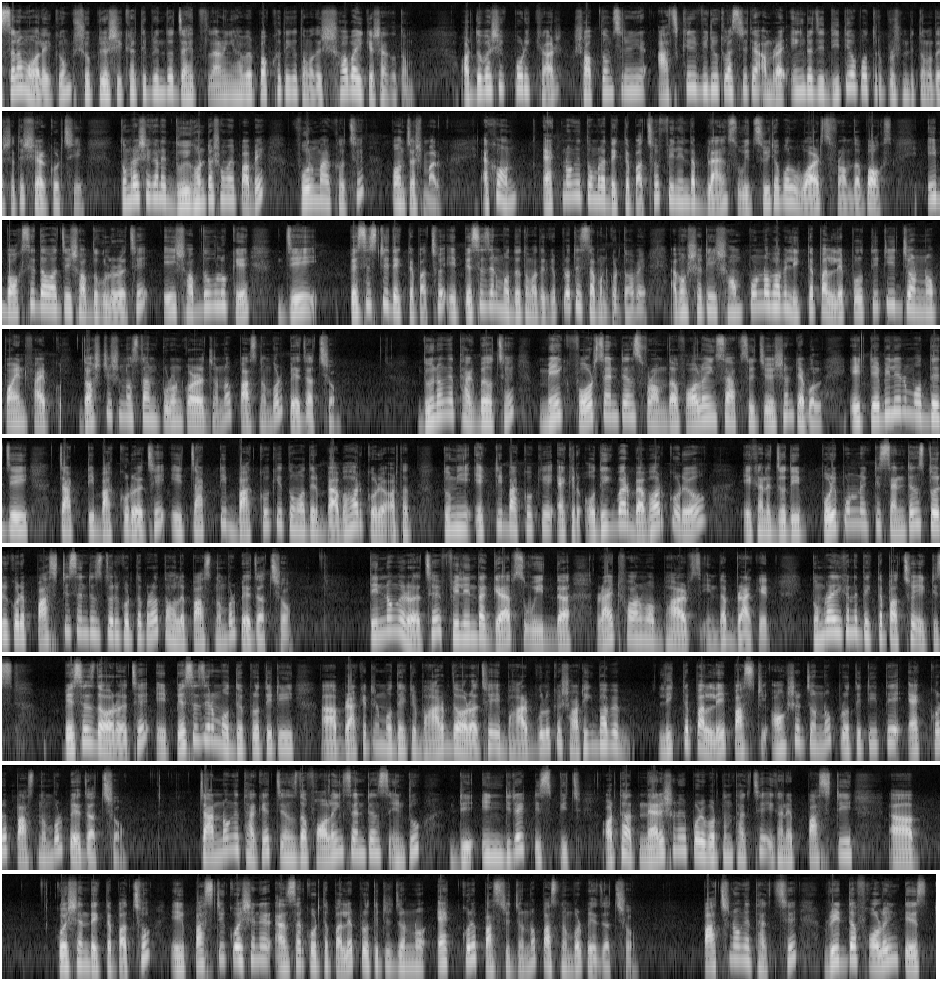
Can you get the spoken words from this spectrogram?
আসসালামু আলাইকুম। সুপ্রিয় শিক্ষার্থীবৃন্দ, জাহিদ লার্নিং হাবের পক্ষ থেকে তোমাদের সবাইকে স্বাগতম। অর্ধবার্ষিক পরীক্ষার সপ্তম শ্রেণির আজকের ভিডিও ক্লাসটিতে আমরা ইংরেজি দ্বিতীয় পত্র প্রশ্নটি তোমাদের সাথে শেয়ার করছি। তোমরা সেখানে দুই ঘণ্টা সময় পাবে ফুল মার্ক হচ্ছে পঞ্চাশ মার্ক এখন, এক নঙে তোমরা দেখতে পাচ্ছ fill in the blanks with suitable words from the box এই বক্সে দেওয়া যে শব্দগুলো রয়েছে, এই শব্দগুলোকে যে পেসেজটি দেখতে পাচ্ছ, এই পেসেজের মধ্যে তোমাদেরকে প্রতিস্থাপন করতে হবে এবং সেটি সম্পূর্ণভাবে লিখতে পারলে প্রতিটির জন্য পয়েন্ট ফাইভ দশটি শূন্যস্থান পূরণ করার জন্য পাঁচ নম্বর পেয়ে যাচ্ছ। দুই নঙে থাকবে হচ্ছে make four sentences from the following substitution table এই টেবিলের মধ্যে যেই চারটি বাক্য রয়েছে, এই চারটি বাক্যকে তোমাদের ব্যবহার করে, অর্থাৎ তুমি একটি বাক্যকে একের অধিকবার ব্যবহার করেও এখানে যদি পরিপূর্ণ একটি সেন্টেন্স তৈরি করে, পাঁচটি সেন্টেন্স তৈরি করতে পারো, তাহলে পাঁচ নম্বর পেয়ে যাচ্ছ। তিন নঙে রয়েছে fill in the gaps with the right form of verbs in the bracket তোমরা এখানে দেখতে পাচ্ছ একটি পেসেজ দেওয়া রয়েছে। এই পেসেজের মধ্যে প্রতিটি ব্র্যাকেটের মধ্যে একটি ভার্ব দেওয়া রয়েছে। এই ভার্বগুলোকে সঠিকভাবে লিখতে পারলেই পাঁচটি অংশের জন্য প্রতিটিতে এক করে পাঁচ নম্বর পেয়ে যাচ্ছ। চার নঙে থাকে change the following sentence into indirect speech অর্থাৎ ন্যারেশনের পরিবর্তন থাকছে। এখানে পাঁচটি কোয়েশ্চেন দেখতে পাচ্ছ। এই পাঁচটি কোয়েশ্চেনের অ্যান্সার করতে পারলে প্রতিটির জন্য এক করে পাঁচটির জন্য পাঁচ নম্বর পেয়ে যাচ্ছ। পাঁচ নঙে থাকছে read the following test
